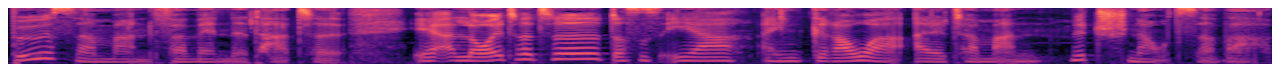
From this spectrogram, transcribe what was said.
böser Mann verwendet hatte. Er erläuterte, dass es eher ein grauer alter Mann mit Schnauzer war.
